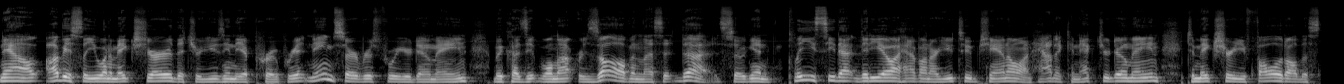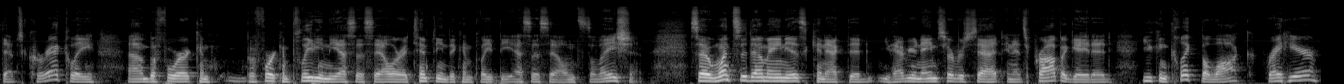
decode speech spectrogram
Now, obviously you want to make sure that you're using the appropriate name servers for your domain because it will not resolve unless it does. So again, please see that video I have on our YouTube channel on how to connect your domain to make sure you followed all the steps correctly um, before, com before completing the SSL or attempting to complete the SSL installation. So once the domain is connected, connected, you have your name server set, and it's propagated, you can click the lock right here.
